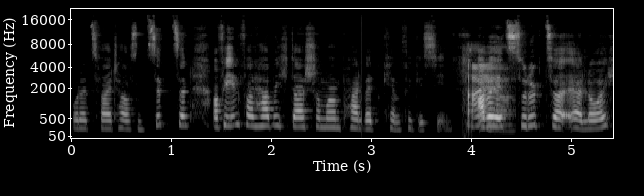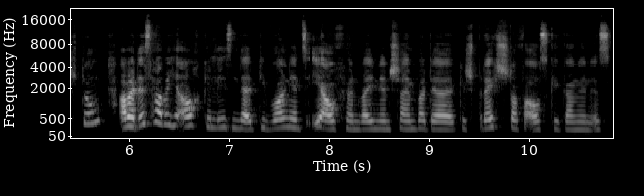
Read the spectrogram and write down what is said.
oder 2017. Auf jeden Fall habe ich da schon mal ein paar Wettkämpfe gesehen. Ah, Aber ja. jetzt zurück zur Erleuchtung. Aber das habe ich auch gelesen. Die wollen jetzt eh aufhören, weil ihnen scheinbar der Gesprächsstoff ausgegangen ist.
